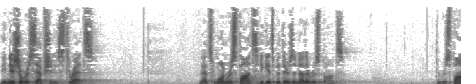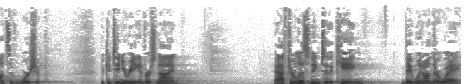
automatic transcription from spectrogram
The initial reception is threats. That's one response that he gets, but there's another response the response of worship. We continue reading in verse 9. After listening to the king, they went on their way.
